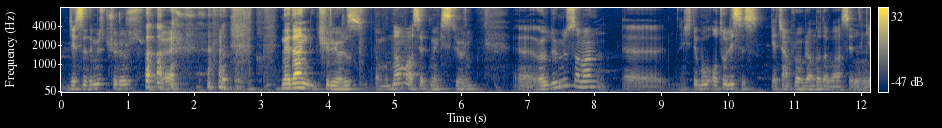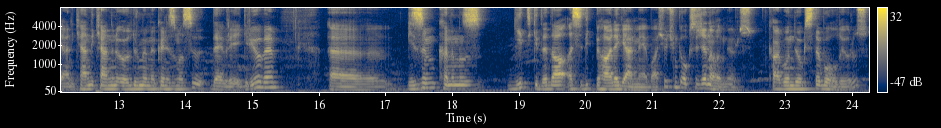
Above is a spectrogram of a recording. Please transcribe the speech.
cesedimiz çürür, e, neden çürüyoruz Ben bundan bahsetmek istiyorum. Ee, öldüğümüz zaman e, işte bu otolisis geçen programda da bahsettik. Hı hı. Yani kendi kendini öldürme mekanizması devreye giriyor ve e, bizim kanımız gitgide daha asidik bir hale gelmeye başlıyor. Çünkü oksijen alamıyoruz. Karbondioksite boğuluyoruz.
